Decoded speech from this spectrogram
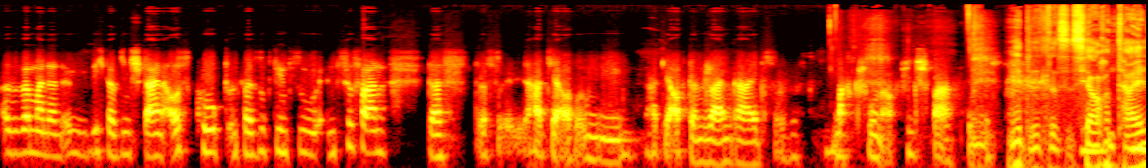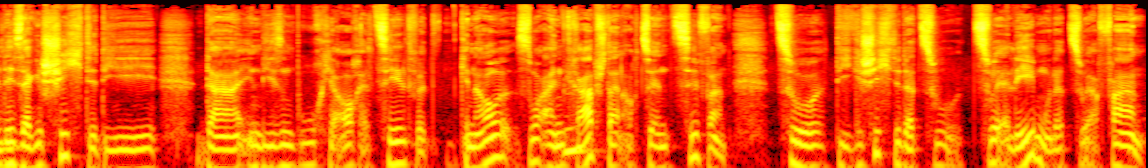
Also wenn man dann irgendwie sich da so einen Stein ausguckt und versucht, ihn zu entziffern, das, das hat ja auch irgendwie, hat ja auch dann seinen Reiz. Also macht schon auch viel Spaß, finde ich. Ja, das ist ja auch ein Teil dieser Geschichte, die da in diesem Buch ja auch erzählt wird. Genau so einen mhm. Grabstein auch zu entziffern, zu die Geschichte dazu zu erleben oder zu erfahren.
